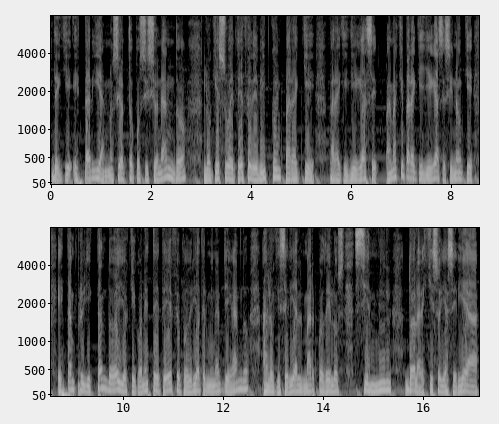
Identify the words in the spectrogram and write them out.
De que estarían, ¿no es cierto?, posicionando lo que es su ETF de Bitcoin para qué? Para que llegase, además que para que llegase, sino que están proyectando ellos que con este ETF podría terminar llegando a lo que sería el marco de los 100 mil dólares, que eso ya sería,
